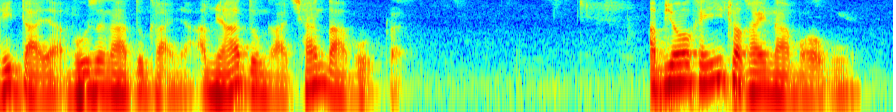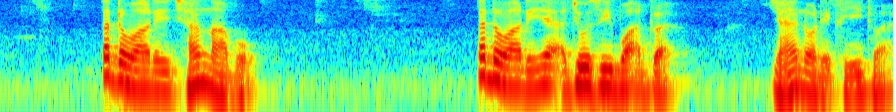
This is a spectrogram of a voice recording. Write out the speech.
ဟိတယဘူဇနာဒုက္ခယအများသူငါချမ်းသာဖို့အတွက်အပျော်ခရီးထွက်ခိုင်းတာမဟုတ်ဘူး တတ္တဝါတွေချမ်းသာဖို့တတ္တဝါတွေရဲ့အကျိုးစီးပွားအတွက်ယဟန်တော်တွေခရီးထွက်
